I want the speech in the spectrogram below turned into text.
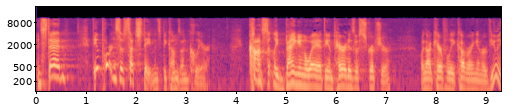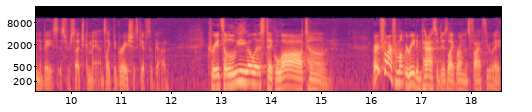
Instead, the importance of such statements becomes unclear constantly banging away at the imperatives of Scripture without carefully covering and reviewing the basis for such commands, like the gracious gifts of God. Creates a legalistic law tone, very far from what we read in passages like Romans 5 through 8.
